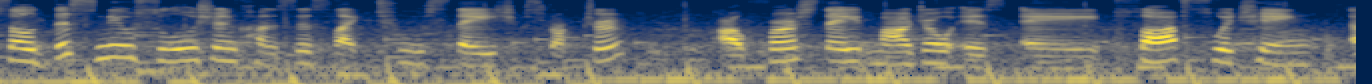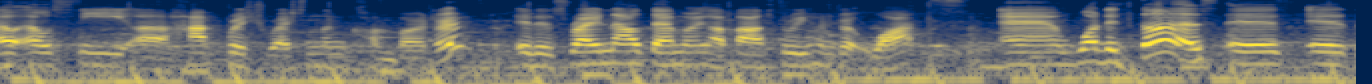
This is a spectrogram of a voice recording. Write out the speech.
So this new solution consists like two-stage structure. Our first stage module is a soft switching LLC uh, half bridge resonant converter. It is right now demoing about 300 watts. And what it does is it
